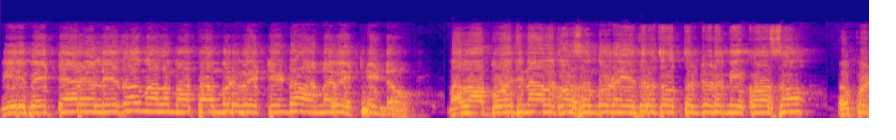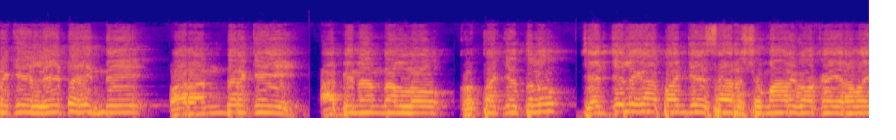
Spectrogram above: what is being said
మీరు పెట్టారో లేదో మళ్ళీ మా తమ్ముడు పెట్టిండో అన్న పెట్టిండో. మళ్ళా భోజనాల కోసం కూడా ఎదురు చూస్తుంటాడు మీకోసం. ఇప్పటికే లేట్ అయింది. వారందరికీ అభినందనలు కృతజ్ఞతలు. జడ్జిలుగా పనిచేశారు సుమారుగా ఒక ఇరవై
